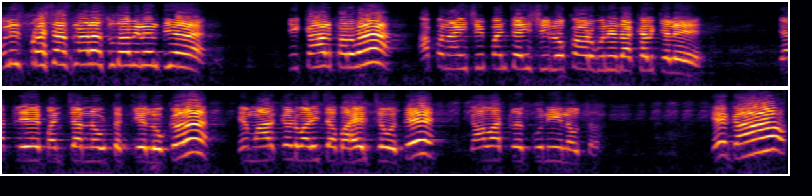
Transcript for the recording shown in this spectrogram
पोलीस प्रशासनाला सुद्धा विनंती आहे की काल परवा आपण ऐंशी पंच्याऐंशी लोकांवर गुन्हे दाखल केले. त्यातले पंच्याण्णव टक्के लोक हे मार्केटवाडीच्या बाहेरचे होते. गावातलं कुणी नव्हतं. हे गाव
